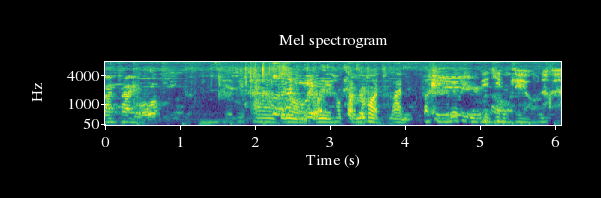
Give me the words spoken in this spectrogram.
การใช้ค่ะพี่น้องวันนี้เขากลับมาหอดวันได้ยินแล้วนะคะ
